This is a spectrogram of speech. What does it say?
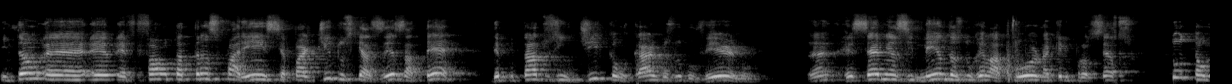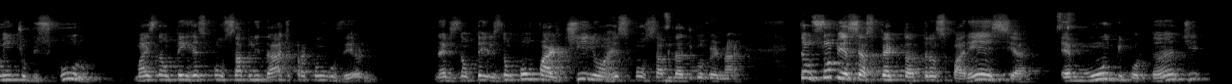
Então, é, é, é, falta transparência. Partidos que, às vezes, até deputados indicam cargos no governo, né? recebem as emendas do relator naquele processo totalmente obscuro, mas não têm responsabilidade para com o governo. Né? Eles, não têm, eles não compartilham a responsabilidade de governar. Então, sob esse aspecto da transparência, é muito importante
